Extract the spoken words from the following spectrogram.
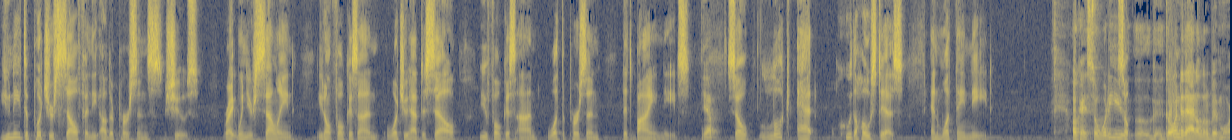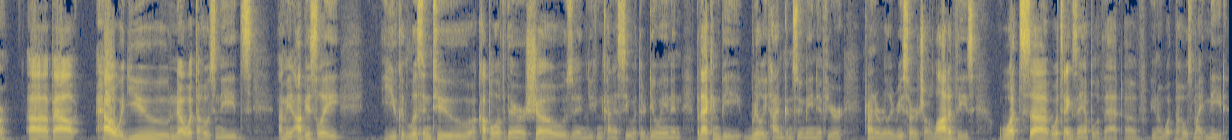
you need to put yourself in the other person's shoes. Right? When you're selling, you don't focus on what you have to sell. You focus on what the person that's buying needs. yep. So look at who the host is and what they need. Okay, so what do you So- uh, go into that a little bit more uh, about how would you know what the host needs? I mean, obviously, you could listen to a couple of their shows and you can kind of see what they're doing, and but that can be really time consuming if you're trying to really research a lot of these. What's uh, what's an example of that of you know what the host might need?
